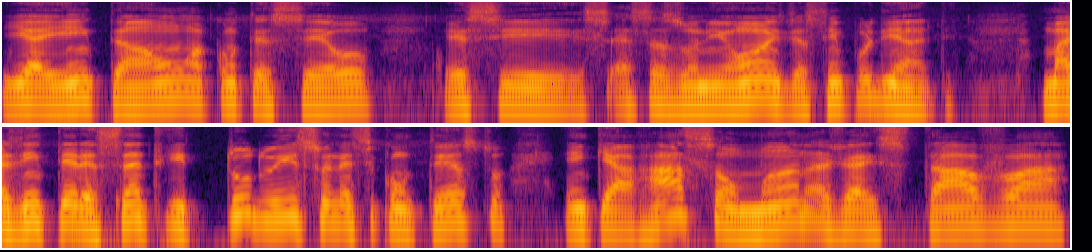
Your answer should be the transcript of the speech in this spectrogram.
E aí então aconteceu esses, essas uniões e assim por diante. Mas é interessante que tudo isso nesse contexto em que a raça humana já estava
